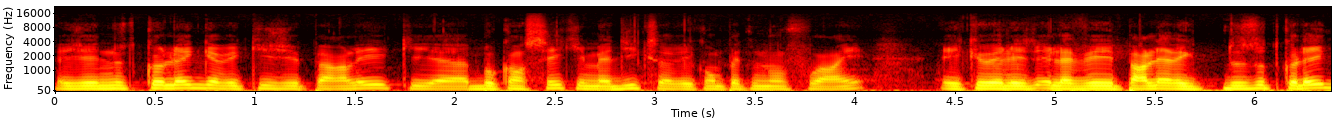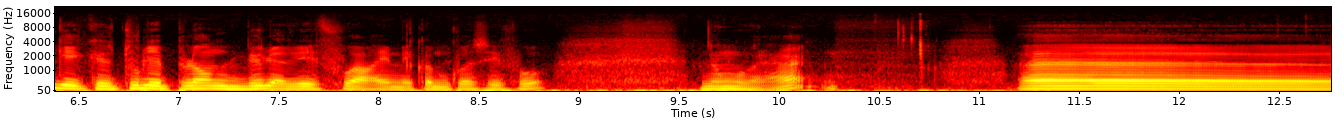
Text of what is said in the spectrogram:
Et j'ai une autre collègue avec qui j'ai parlé, qui a Bocancé, qui m'a dit que ça avait complètement foiré, et qu'elle elle avait parlé avec deux autres collègues et que tous les plans de Bulle avaient foiré, mais comme quoi c'est faux. Donc voilà. Euh,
